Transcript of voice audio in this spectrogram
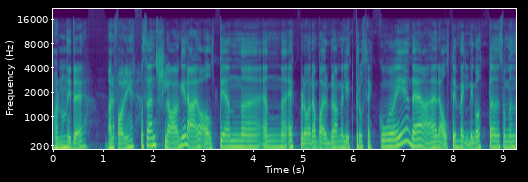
har du noen ideer? erfaringer? Altså En slager er jo alltid en, en eple og rabarbra med litt Prosecco i. Det er alltid veldig godt som en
